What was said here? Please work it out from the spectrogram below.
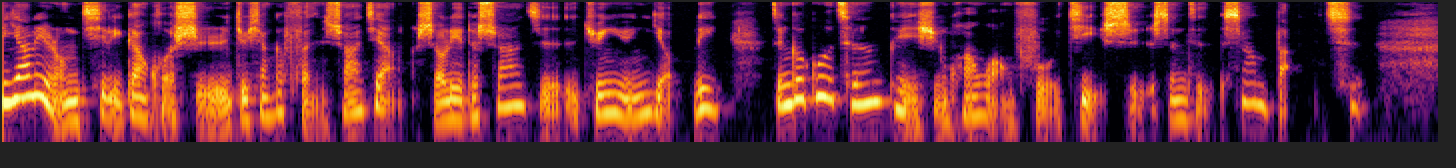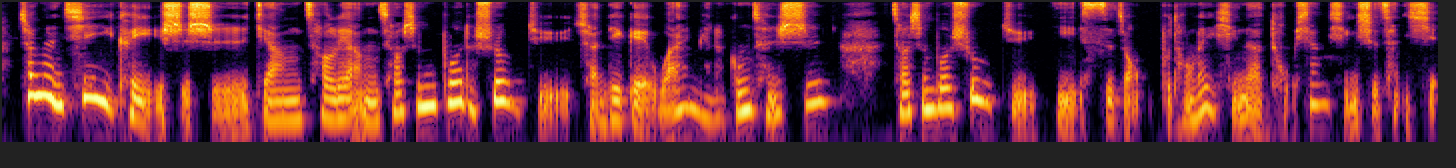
压力容器里干活时，就像个粉刷匠，手里的刷子均匀有力。整个过程可以循环往复几十甚至上百次。传感器可以实时将超量超声波的数据传递给外面的工程师。超声波数据以四种不同类型的图像形式呈现，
